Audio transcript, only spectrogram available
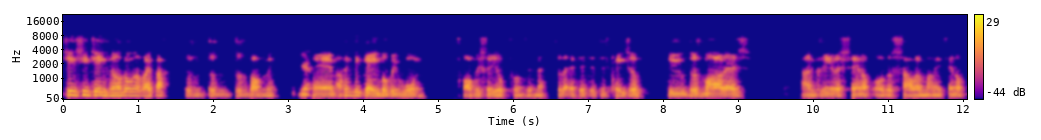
see, James Mill going at right back doesn't doesn't doesn't bother me. Yeah. Um, I think the game will be won, obviously up front, isn't it? So that it, it, it's a case of do does Mahrez and Grealish turn up, or does Salah and Mane turn up,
